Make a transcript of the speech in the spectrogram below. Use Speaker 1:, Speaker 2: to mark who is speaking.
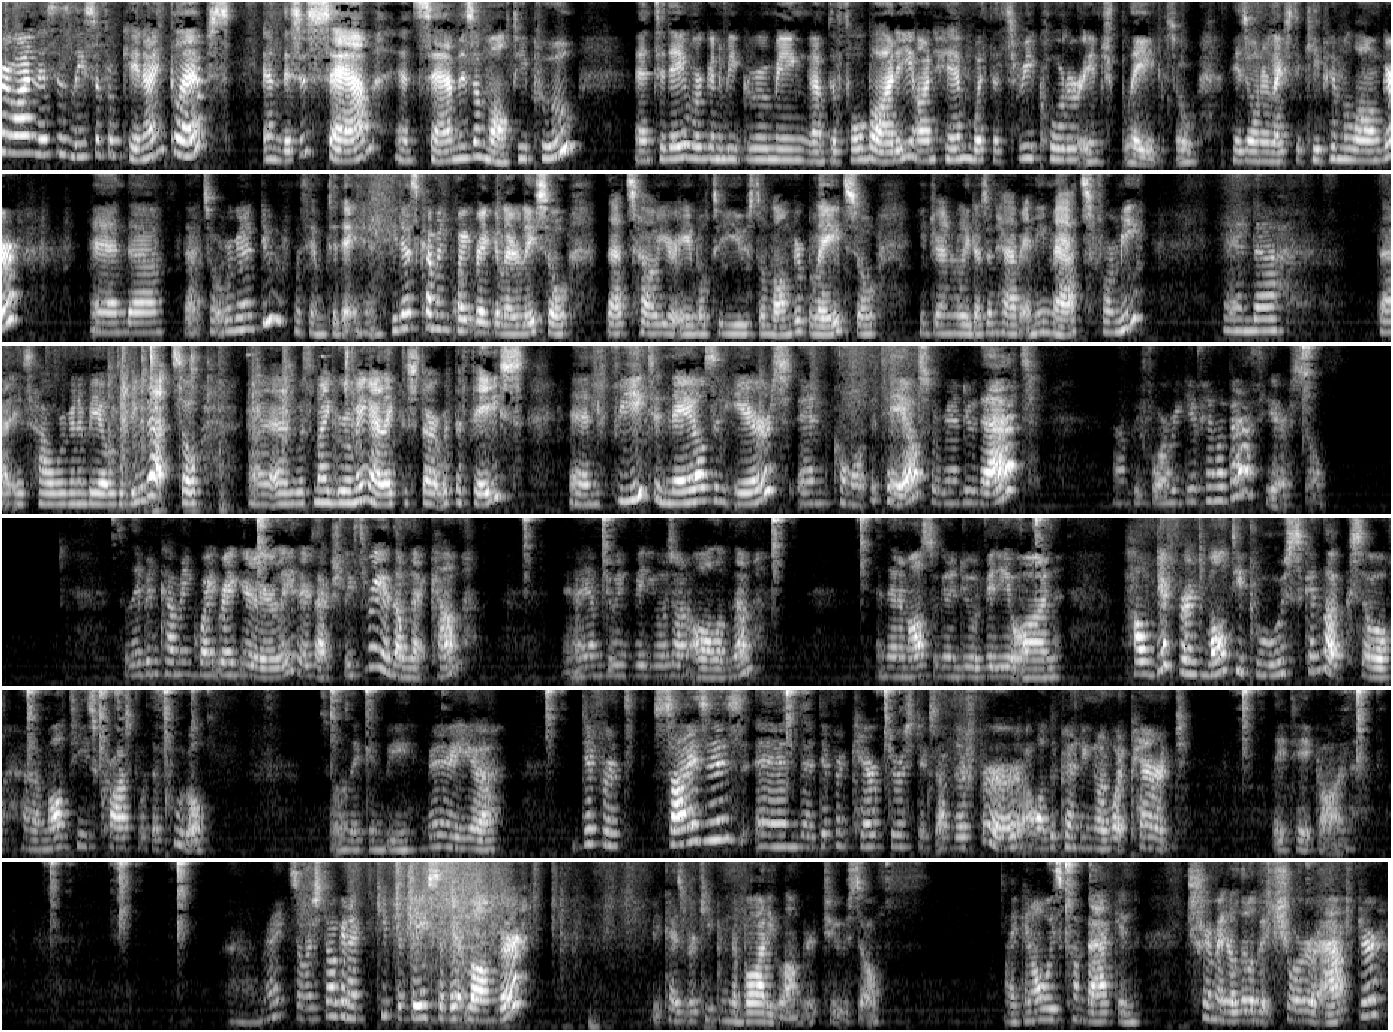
Speaker 1: everyone, this is Lisa from K9 Clipz, and this is Sam, and Sam is a Maltipoo, and today we're going to be grooming uh, the full body on him with a three-quarter inch blade. So his owner likes to keep him longer, and uh, that's what we're going to do with him today. And he does come in quite regularly, so that's how you're able to use the longer blade. So he generally doesn't have any mats for me, and uh, that is how we're going to be able to do that. So uh, as with my grooming, I like to start with the face and feet and nails and ears and comb out the tail. So we're going to do that uh, before we give him a bath here. So, so they've been coming quite regularly. There's actually three of them that come. And I am doing videos on all of them. And then I'm also going to do a video on how different Maltipoos can look. So uh, Maltese crossed with a poodle. So they can be very uh, different sizes and uh, different characteristics of their fur, all depending on what parent they take on. Alright, so we're still going to keep the face a bit longer because we're keeping the body longer too. So I can always come back and trim it a little bit shorter after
